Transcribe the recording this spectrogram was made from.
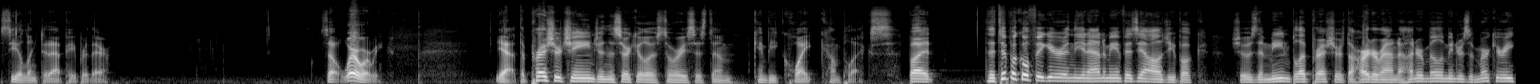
see a link to that paper there. So where were we? Yeah, the pressure change in the circulatory system can be quite complex, but the typical figure in the anatomy and physiology book shows the mean blood pressure at the heart around 100 millimeters of mercury,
